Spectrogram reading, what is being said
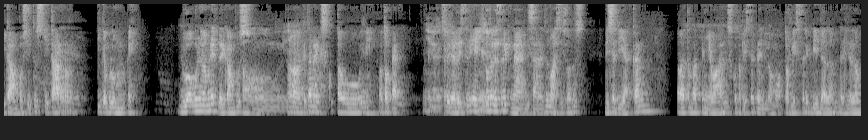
kampus itu sekitar 30 eh 25 menit dari kampus. Oh iya. Nah, kita naik tahu ini otopet. Iya, kayak sepeda listrik. Eh Iya. skuter listrik. Nah di sana itu mahasiswa tuh disediakan eh, tempat penyewaan skuter listrik dan juga motor listrik di dalam dari dalam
